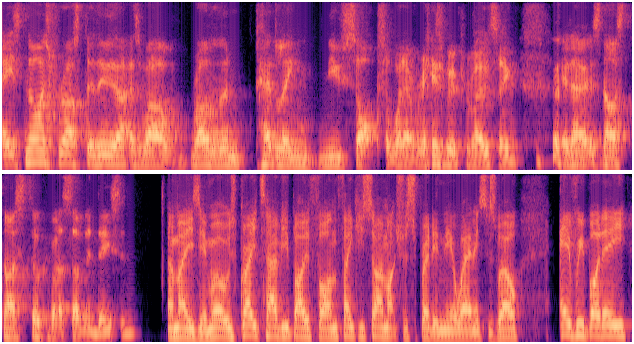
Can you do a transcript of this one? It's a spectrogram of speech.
It's nice for us to do that as well, rather than peddling new socks or whatever it is we're promoting. You know, it's nice nice to talk about something decent. Amazing. Well, it was great to have you both on. Thank you so much for spreading the awareness as well. Everybody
